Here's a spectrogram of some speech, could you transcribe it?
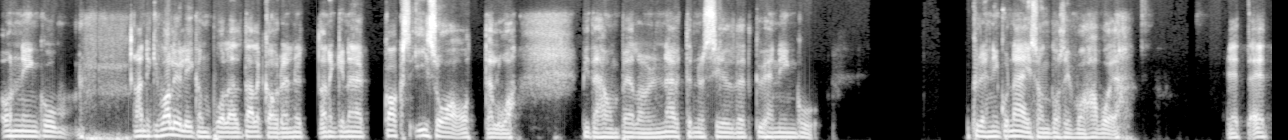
on niin kuin, ainakin valioliikan puolella tällä kaudella nyt ainakin nämä kaksi isoa ottelua, mitä hän on pelannut, niin näyttänyt siltä, että kyllä, niin kuin, kyllä niin kuin näissä on tosi vahvoja. Et, et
